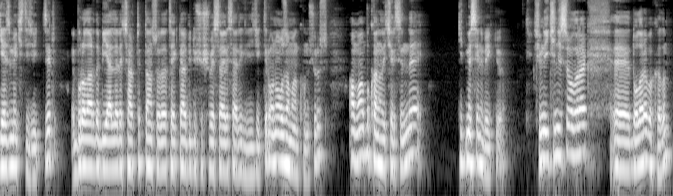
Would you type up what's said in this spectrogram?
gezmek isteyecektir. E, buralarda bir yerlere çarptıktan sonra da tekrar bir düşüş vesaire sergileyecektir. Onu o zaman konuşuruz. Ama bu kanal içerisinde gitmesini bekliyorum. Şimdi ikincisi olarak e, dolara bakalım.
